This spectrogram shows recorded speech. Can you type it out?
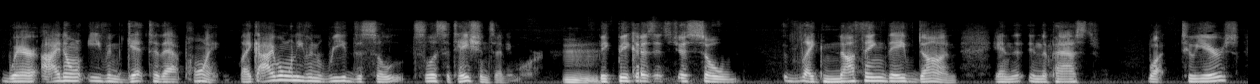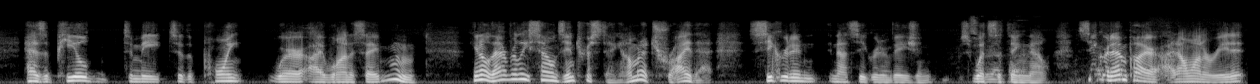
where I don't even get to that point. Like, I won't even read the sol- solicitations anymore Mm. Be- because it's just so like nothing they've done in the, in the past what two years has appealed to me to the point where I want to say, hmm, you know, that really sounds interesting. I'm going to try that. Secret in not Secret Invasion. what's the thing now? Secret Empire. I don't want to read it.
